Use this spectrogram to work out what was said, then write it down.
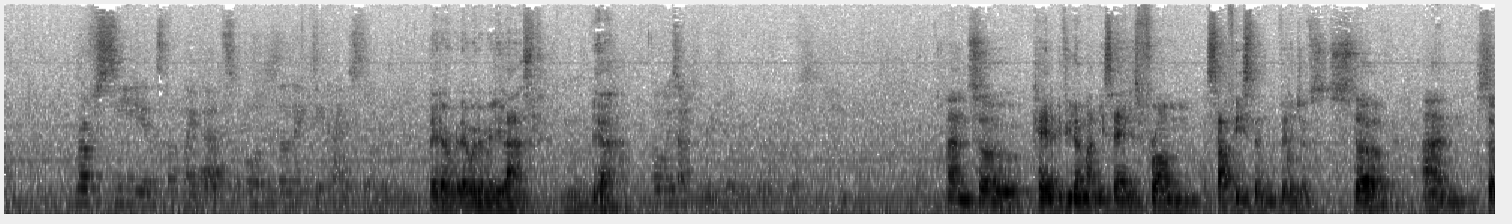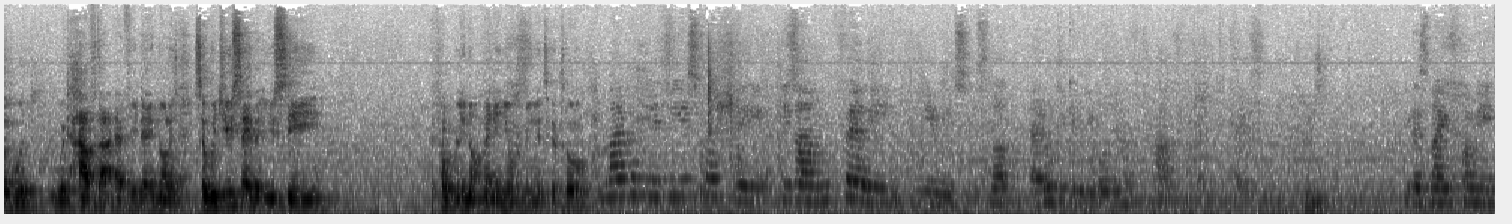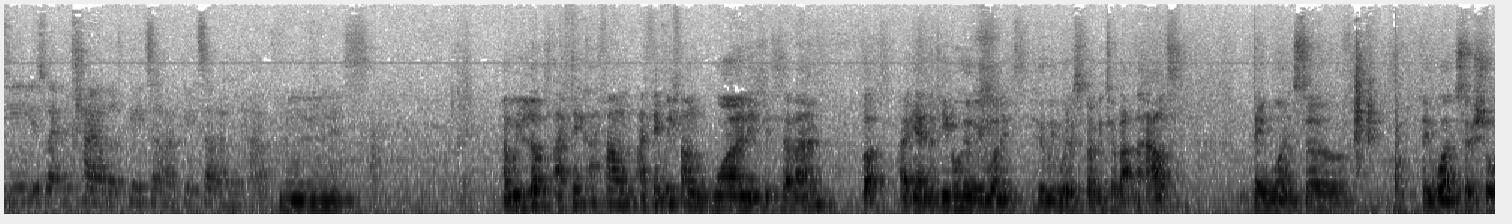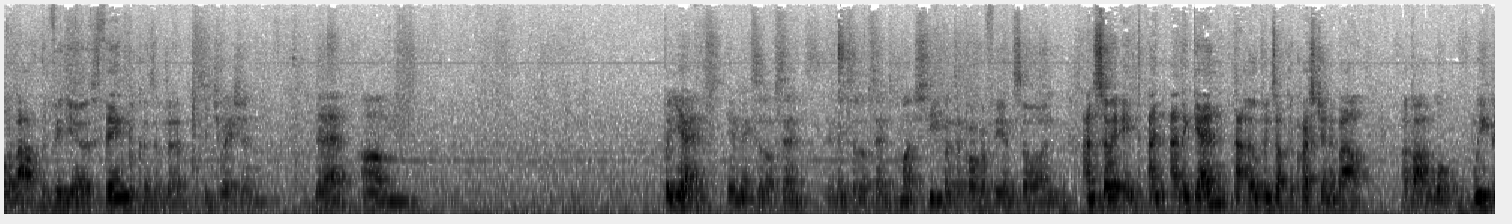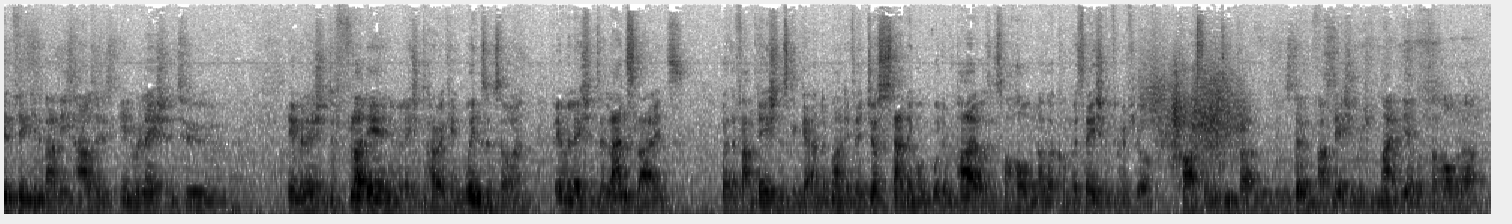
rough sea and stuff like that. So houses are like tikai. They don't. They wouldn't really last. Mm. Yeah. always have to rebuild, rebuild, rebuild. And so, Kayla, if you don't mind me saying, is from a southeastern village of Stowe, and so would would have that everyday knowledge. So would you say that you see? There's probably not many in your community at all. My community, especially, is um fairly new. It's, it's not. I don't think it would be old enough to have guys. Hmm. Because my community is like a child of Petite Savanne. Pilitsavan would have. Mm. And we looked. I think I found. I think we found one in Petit but again, the people who we wanted, who we would have spoken to about the house, they weren't so. They weren't so sure about the video thing because of the situation there. Um, but yeah, it, it makes a lot of sense. It makes a lot of sense. Much steeper topography and so on. And so it, and, and again, that opens up the question about about what we've been thinking about these houses in relation to in relation to flooding, in relation to hurricane winds and so on, but in relation to landslides, where the foundations can get undermined. If they're just standing on wooden piles, it's a whole other conversation from if you're casting a deeper stone foundation, which might be able to hold up.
